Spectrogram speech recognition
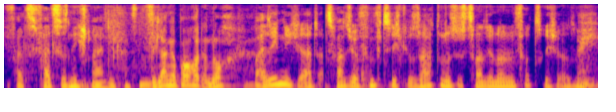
Falls, falls du es nicht schneiden kannst. Wie lange braucht er denn noch? Weiß ich nicht, er hat 20.50 Uhr gesagt und es ist 20.49 Uhr. Also Ey,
